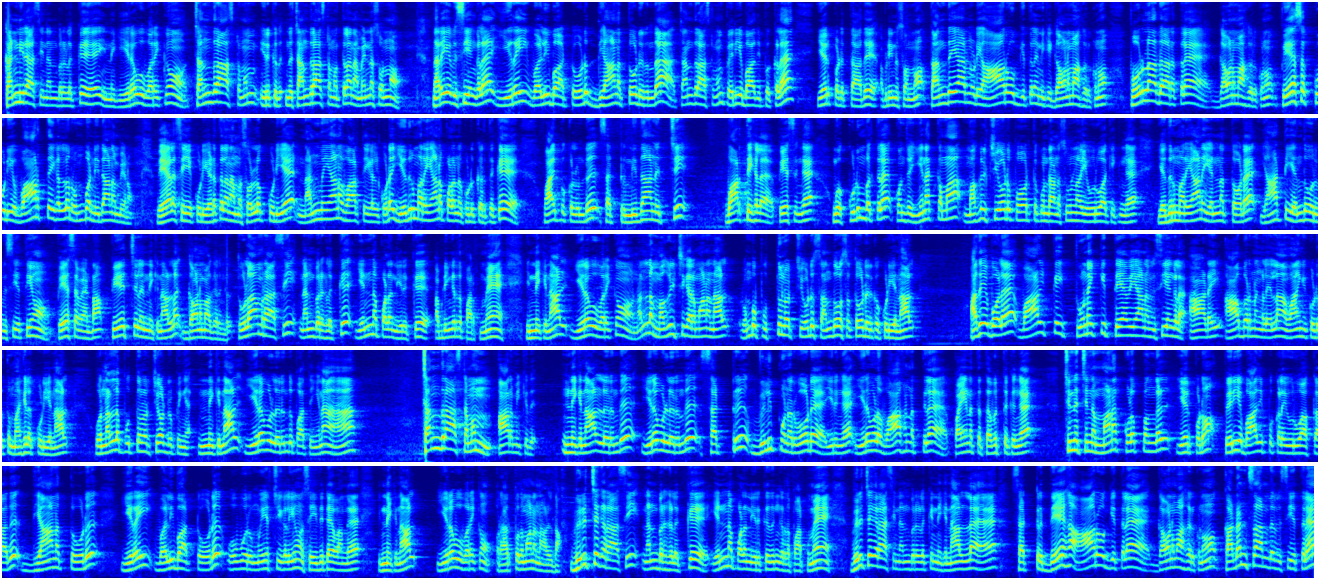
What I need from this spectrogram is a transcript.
கன்னிராசி நண்பர்களுக்கு இன்றைக்கி இரவு வரைக்கும் சந்திராஷ்டமம் இருக்குது. இந்த சந்திராஷ்டமத்தில் நம்ம என்ன சொன்னோம்? நிறைய விஷயங்களை இறை வழிபாட்டோடு தியானத்தோடு இருந்தால் சந்திராஷ்டமம் பெரிய பாதிப்புகளை ஏற்படுத்தாது அப்படின்னு சொன்னோம். தந்தையாரனுடைய ஆரோக்கியத்தில் இன்றைக்கி கவனமாக இருக்கணும். பொருளாதாரத்தில் கவனமாக இருக்கணும். பேசக்கூடிய வார்த்தைகளில் ரொம்ப நிதானம் வேணும். வேலை செய்யக்கூடிய இடத்துல நம்ம சொல்லக்கூடிய நன்மையான வார்த்தைகள் கூட எதிர்மறையான பலனை கொடுக்கறதுக்கு வாய்ப்புகள் உண்டு. சற்று நிதானித்து வார்த்தைகளை பேசுங்க. உங்கள் குடும்பத்தில் கொஞ்சம் இணக்கமாக மகிழ்ச்சியோடு போகிறதுக்கு உண்டான சூழ்நிலையை உருவாக்கிக்கோங்க. எதிர்மறையான எண்ணத்தோட யார்ட்டி எந்த ஒரு விஷயத்தையும் பேச வேண்டாம். பேச்சில் இன்னைக்கு நாளில் கவனமாக இருங்க துலாம் ராசி நண்பர்களுக்கு என்ன பலன் இருக்குது அப்படிங்கிறத பார்ப்போமே. இன்னைக்கு நாள் இரவு வரைக்கும் நல்ல மகிழ்ச்சிகரமான நாள் ரொம்ப புத்துணர்ச்சியோடு சந்தோஷத்தோடு இருக்கக்கூடிய நாள். அதே போல் வாழ்க்கை துணைக்கு தேவையான விஷயங்களை ஆடை ஆபரணங்களை எல்லாம் வாங்கி கொடுத்து மகிழக்கூடிய நாள். ஒரு நல்ல புத்துணர்ச்சியோடு இருப்பீங்க. இன்னைக்கு நாள் இரவுலேருந்து பார்த்தீங்கன்னா சந்திராஷ்டமம் ஆரம்பிக்குது. இன்றைக்கி நாளிலிருந்து இரவுலேருந்து சற்று விழிப்புணர்வோடு இருங்க. இரவில் வாகனத்தில் பயணத்தை தவிர்த்துக்குங்க. சின்ன சின்ன மனக்குழப்பங்கள் ஏற்படும். பெரிய பாதிப்புகளை உருவாக்காது. தியானத்தோடு இறை வழிபாட்டோடு ஒவ்வொரு முயற்சிகளையும் செய்துட்டே வாங்க. இன்றைக்கி நாள் இரவு வரைக்கும் ஒரு அற்புதமான நாள் தான் விருச்சக ராசி நண்பர்களுக்கு என்ன பலன் இருக்குதுங்கிறத பார்ப்போமே. விருச்சக ராசி நண்பர்களுக்கு இன்றைக்கி நாளில் சற்று தேக ஆரோக்கியத்தில் கவனமாக இருக்கணும். கடன் சார்ந்த விஷயத்தில்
